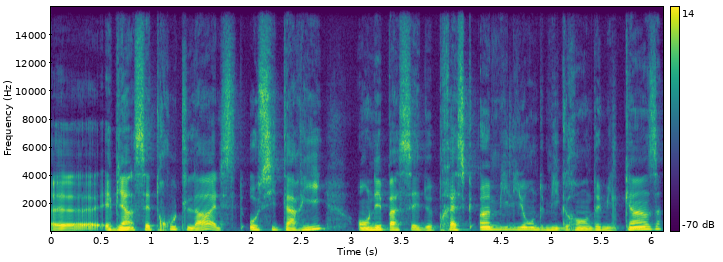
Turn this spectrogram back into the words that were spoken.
Euh, eh bien, cette route-là, elle s'est aussi tarie. On est passé de presque 1 million de migrants en 2015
